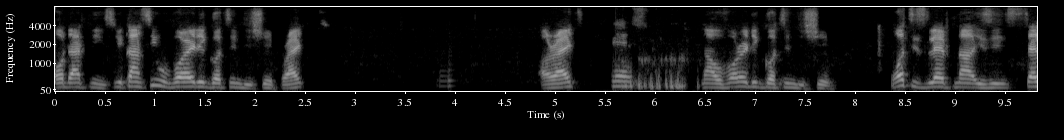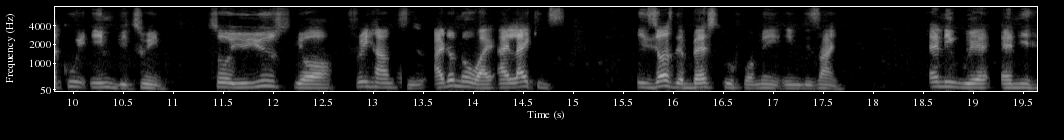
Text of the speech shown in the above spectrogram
other things. You can see we've already gotten the shape, right? All right. Yes. Now we've already gotten the shape. What is left now is a circle in between. So you use your freehand tool. I don't know why. I like it. It's just the best tool for me in design. Anywhere, any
